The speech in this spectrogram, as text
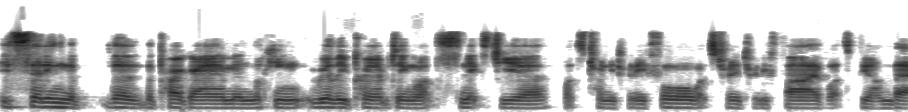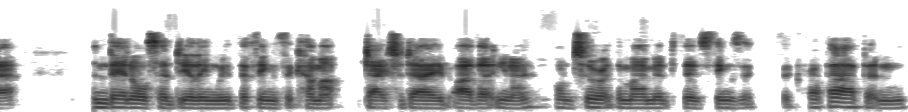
is setting the, the, the program and looking really preempting what's next year, what's 2024, what's 2025, what's beyond that. And then also dealing with the things that come up day to day, either, you know, on tour at the moment, there's things that, that crop up and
